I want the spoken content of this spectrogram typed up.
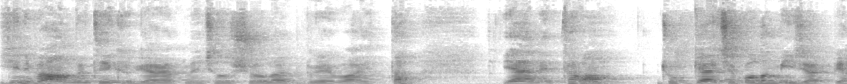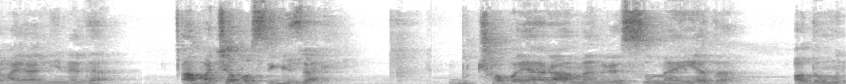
yeni bir Undertaker yaratmaya çalışıyorlardı Bray Wyatt'tan. Yani tamam çok gerçek olamayacak bir hayal yine de ama çabası güzel. Bu çabaya rağmen WrestleMania'da adamın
